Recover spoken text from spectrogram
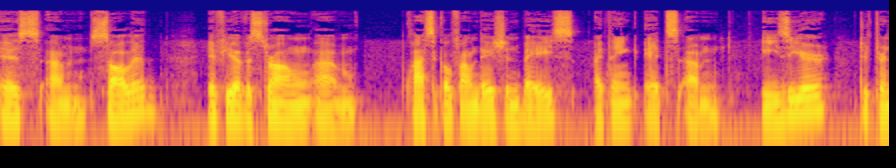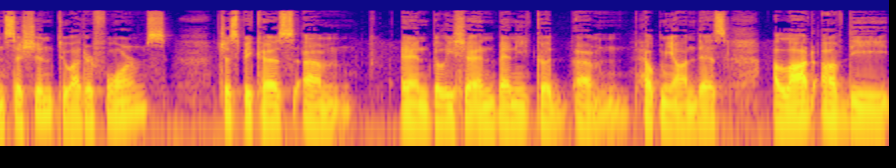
is um, solid, if you have a strong um, classical foundation base, I think it's um, easier to transition to other forms. Just because, um, and Belicia and Benny could um, help me on this. A lot of the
